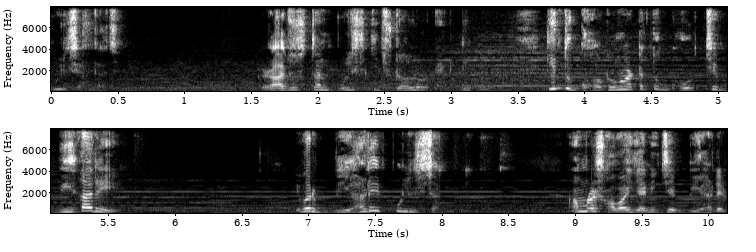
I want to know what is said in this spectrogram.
পুলিশের কাছে। রাজস্থান পুলিশ কিছুটা হলেও অ্যাক্টিভ কিন্তু ঘটনাটা তো ঘটছে বিহারে। এবার বিহারের পুলিশ জানবে? আমরা সবাই জানি যে বিহারের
